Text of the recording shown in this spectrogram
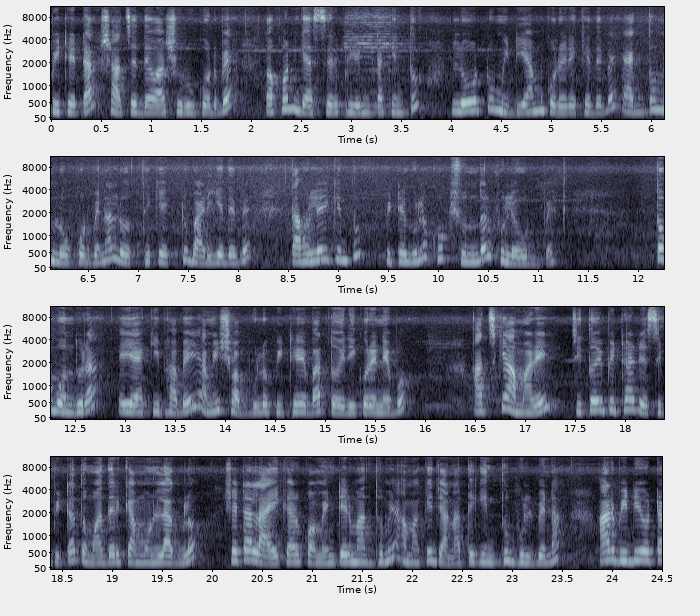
পিঠেটা সাঁচে দেওয়া শুরু করবে, তখন গ্যাসের ফ্লেমটা কিন্তু লো টু মিডিয়াম করে রেখে দেবে। একদম লো করবে না লো থেকে একটু বাড়িয়ে দেবে। তাহলেই কিন্তু পিঠেগুলো খুব সুন্দর ফুলে উঠবে। তো বন্ধুরা, এই একইভাবেই আমি সবগুলো পিঠে এবার তৈরি করে নেব। আজকে আমার এই চিতই পিঠার রেসিপিটা তোমাদের কেমন লাগল, সেটা লাইক আর কমেন্টের মাধ্যমে আমাকে জানাতে কিন্তু ভুলবে না। আর ভিডিওটা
